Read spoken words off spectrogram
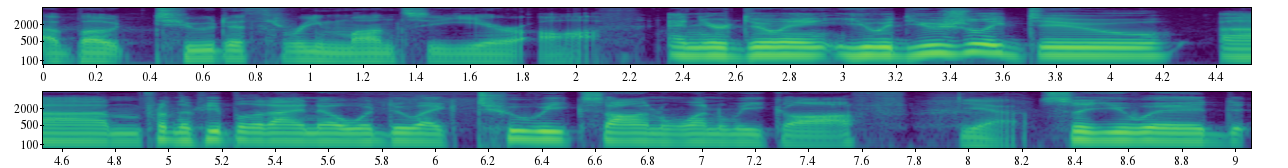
about two to three months a year off. and you're doing. You would usually do, um, from the people that I know, would do like two weeks on, one week off. Yeah, So you would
